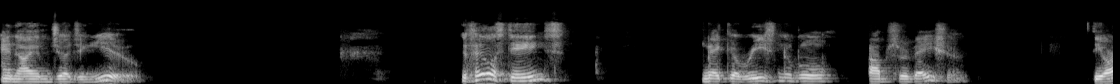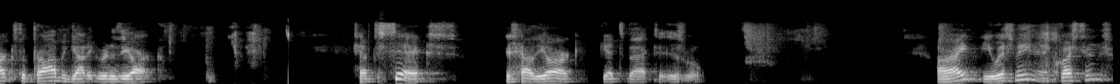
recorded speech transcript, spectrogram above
And I am judging you. The Philistines make a reasonable observation. The ark's the problem, and got to get rid of the ark. Chapter 6 is how the ark gets back to Israel. All right, you with me? Any questions?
